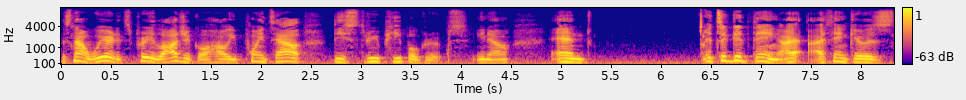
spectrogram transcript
It's not weird. It's pretty logical how he points out these three people groups. You know, and it's a good thing. I I think it was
